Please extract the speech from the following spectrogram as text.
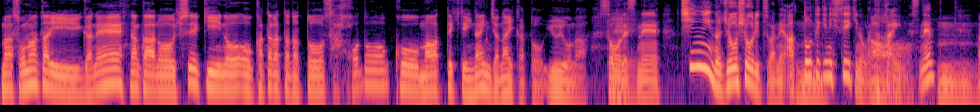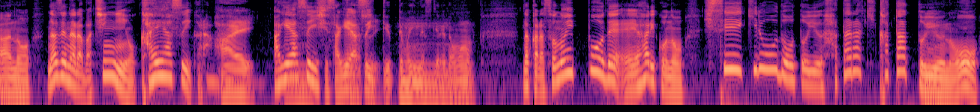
まあ、そのあたりがね、なんかあの、非正規の方々だと、さほど、こう、回ってきていないんじゃないかというような。そうですね。賃金の上昇率はね、圧倒的に非正規の方が高いんですね。うんうんあの、なぜならば賃金を変えやすいから。はい。上げやすいし下げやすいって言ってもいいんですけれども、だからその一方で、えーやはりこの非正規労働という働き方というのを、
